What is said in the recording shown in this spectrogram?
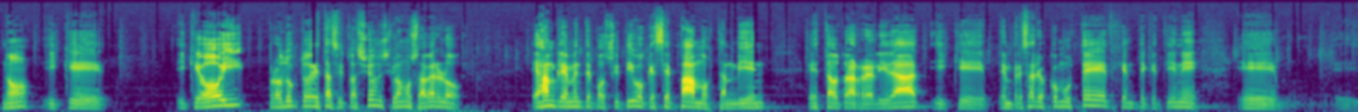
¿no? Y que, y que hoy, producto de esta situación, si vamos a verlo es ampliamente positivo que sepamos también esta otra realidad y que empresarios como usted, gente que tiene eh, eh,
